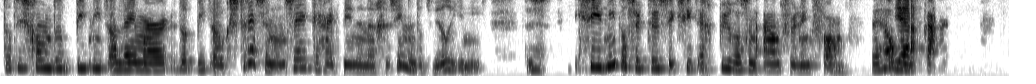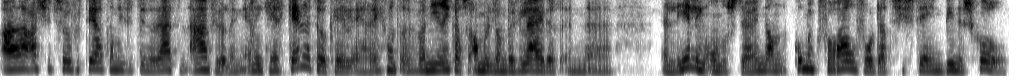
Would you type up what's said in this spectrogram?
dat is gewoon, dat biedt niet alleen maar, dat biedt ook stress en onzekerheid binnen een gezin en dat wil je niet. Dus ik zie het niet als ertussen, ik zie het echt puur als een aanvulling van. We helpen elkaar. Ah, als je het zo vertelt, dan is het inderdaad een aanvulling. En ik herken het ook heel erg, want wanneer ik als ambulant begeleider een, uh, een leerling ondersteun, dan kom ik vooral voor dat systeem binnen school.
